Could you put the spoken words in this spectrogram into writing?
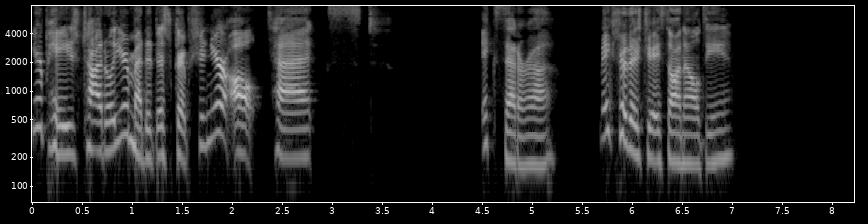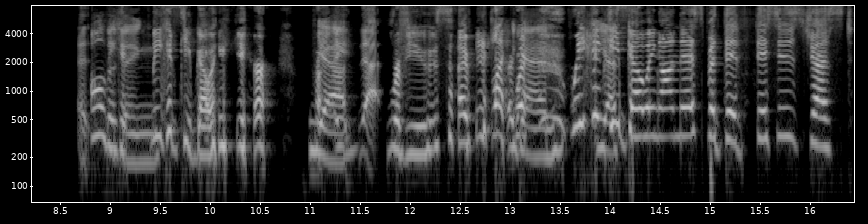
your page title, your meta description, your alt text, etc. Make sure there's JSON LD. Uh, All the we things could, we could keep going here. Yeah, reviews. I mean, like again, we could yes. keep going on this, but the, this is just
